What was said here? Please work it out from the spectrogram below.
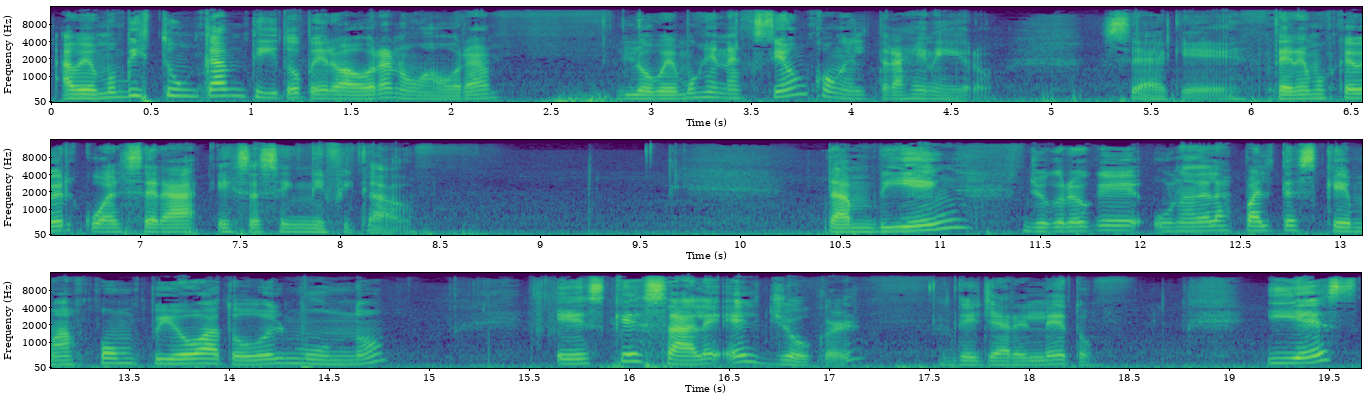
habíamos visto un cantito, pero ahora no, ahora lo vemos en acción con el traje negro. O sea que tenemos que ver cuál será ese significado. También yo creo que una de las partes que más pompió a todo el mundo es que sale el Joker de Jared Leto. Y es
